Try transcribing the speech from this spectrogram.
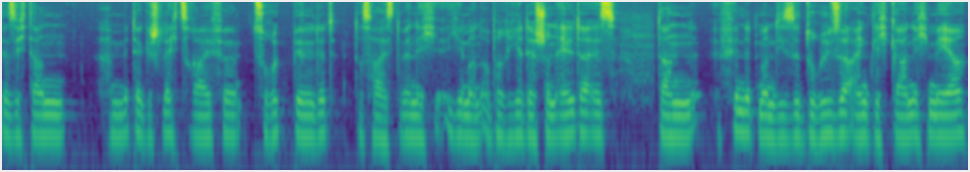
der sich dann mit der Geschlechtsreife zurückbildet. Das heißt, wenn ich jemanden operiere, der schon älter ist, dann findet man diese Drüse eigentlich gar nicht mehr.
